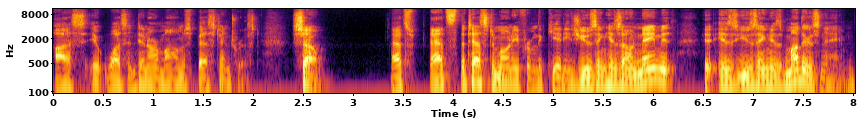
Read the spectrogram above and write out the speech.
us it wasn't in our mom's best interest. So, that's that's the testimony from the kid. He's using his own name, is using his mother's name.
